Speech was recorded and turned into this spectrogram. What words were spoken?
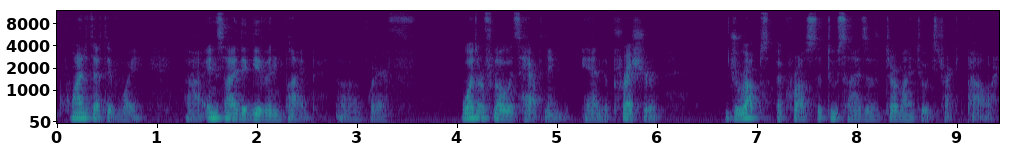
quantitative way uh, inside a given pipe uh, where water flow is happening and the pressure drops across the two sides of the turbine to extract power.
